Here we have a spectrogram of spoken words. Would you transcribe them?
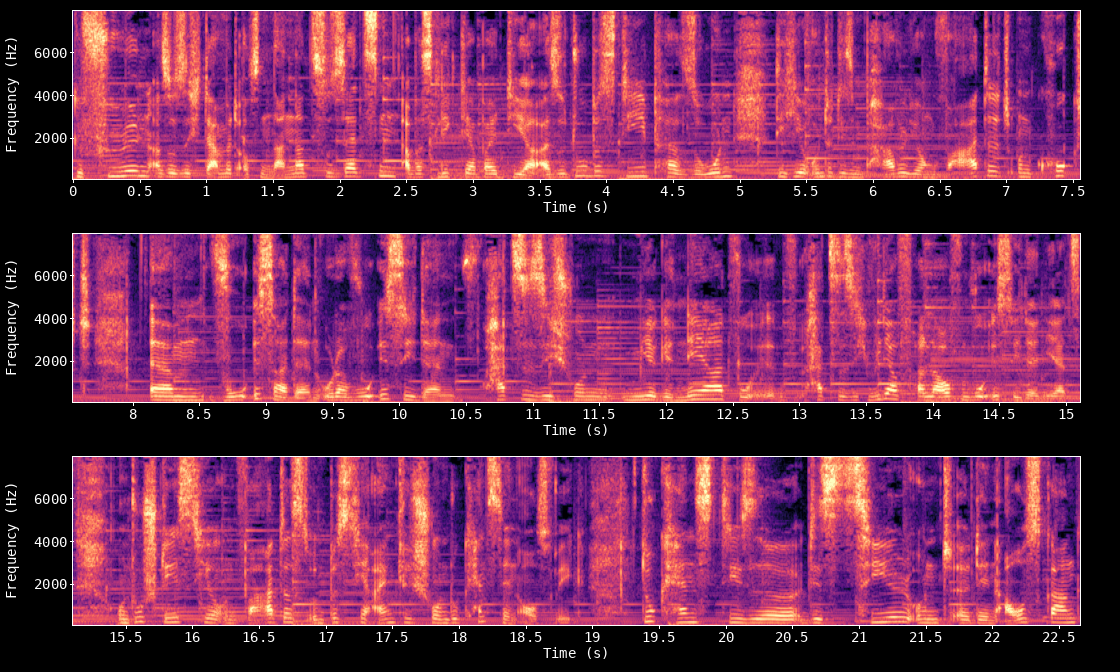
Gefühlen, also sich damit auseinanderzusetzen. Aber es liegt ja bei dir. Also du bist die Person, die hier unter diesem Pavillon wartet und guckt, ähm, wo ist er denn oder wo ist sie denn? Hat sie sich schon mir genähert? Wo hat sie sich wieder verlaufen? Wo ist sie denn jetzt? Und du stehst hier und wartest und bist hier eigentlich schon, du kennst den Ausweg. Du kennst diese, dieses Ziel und äh, den Ausgang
